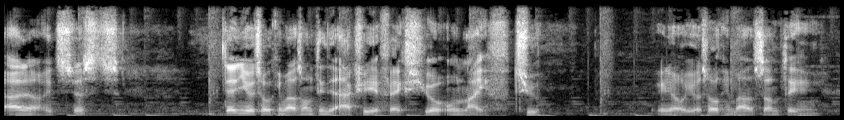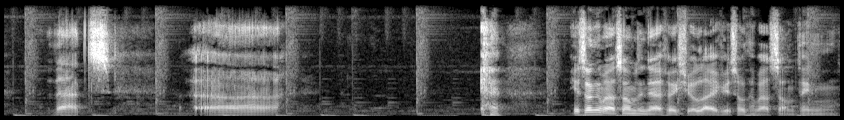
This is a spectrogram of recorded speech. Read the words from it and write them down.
I don't know, it's just then you're talking about something that actually affects your own life too. You know, you're talking about something that uh, you're talking about something that affects your life. You're talking about something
